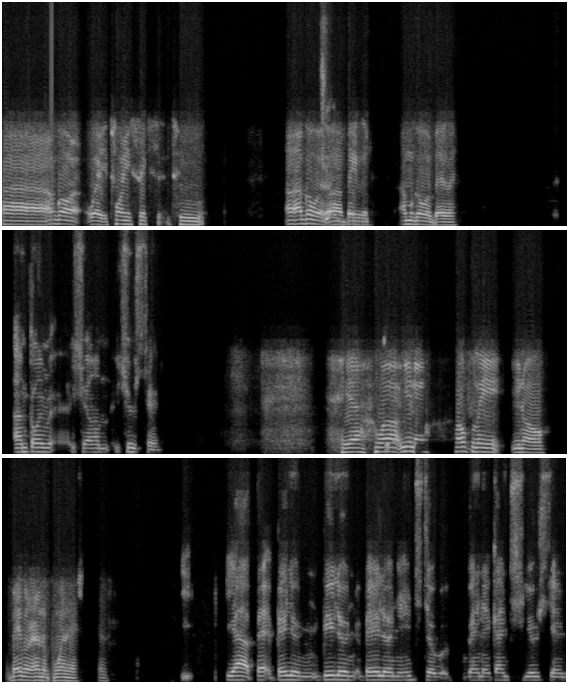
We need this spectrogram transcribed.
Uh, I'm going. Wait, 26 to. Uh, I'll go with uh Baylor. I'm gonna go with Baylor. I'm going um Houston Yeah. Well, you know, hopefully, you know, Baylor end up winning. Yeah, Ba- Baylor, Baylor, Baylor needs to win against Houston,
